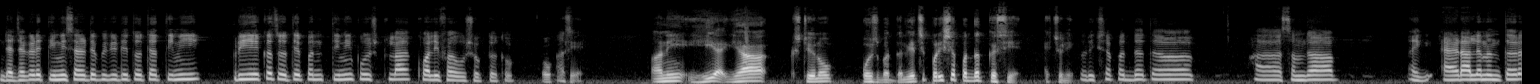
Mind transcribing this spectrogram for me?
ज्याच्याकडे तिन्ही सर्टिफिकेट येतो त्या तिन्ही प्री एकच होते पण तिन्ही पोस्टला क्वालिफाय होऊ शकतो तो. ओके आणि ही ह्या स्टेनो पोस्टबद्दल याची परीक्षा पद्धत कशी आहे ऍक्च्युली परीक्षा पद्धत समजा ॲड आल्यानंतर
